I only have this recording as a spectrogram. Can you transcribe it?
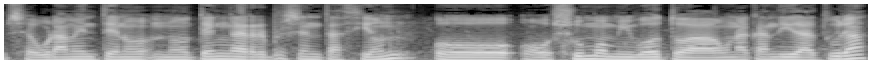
seguramente no, no tenga representación o, sumo mi voto a una candidatura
